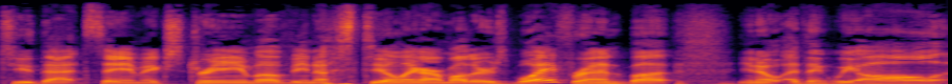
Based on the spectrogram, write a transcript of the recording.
to that same extreme of, you know, stealing our mother's boyfriend, but, you know, I think we all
